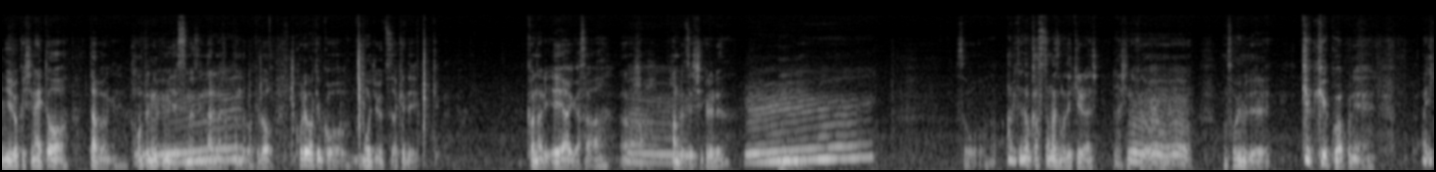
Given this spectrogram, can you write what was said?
入力しないと多分本当に海でスムーズにならなかったんだろうけどこれは結構文字打つだけでけかなり AI がさ、判別してくれる？うーん。そう。ある程度のカスタマイズもできるらしらしいんだけど、そういう意味で結結構やっぱね、まあ、い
